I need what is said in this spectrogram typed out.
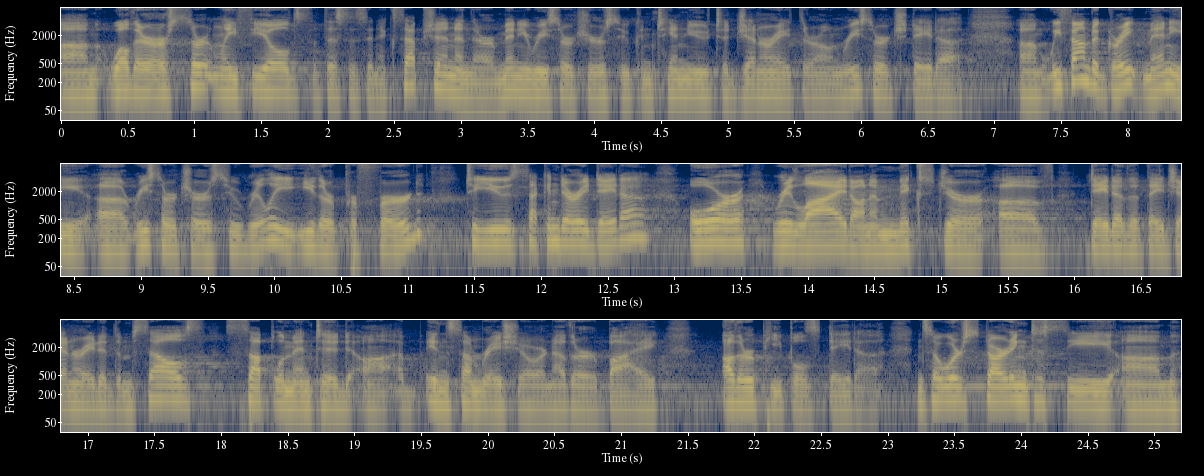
Um, while there are certainly fields that this is an exception, and there are many researchers who continue to generate their own research data, um, we found a great many uh, researchers who really either preferred to use secondary data or relied on a mixture of data that they generated themselves, supplemented uh, in some ratio or another by other people's data. And so we're starting to see um,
